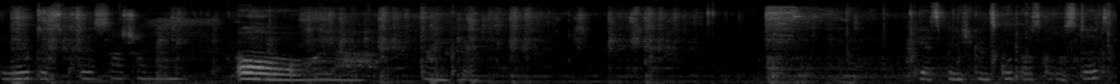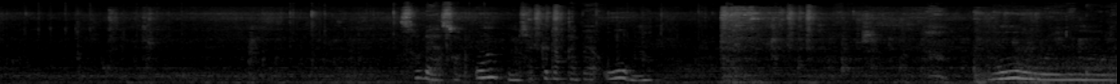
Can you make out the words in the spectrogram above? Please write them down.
Gutes besser schon. Oh ja. Danke. Okay, jetzt bin ich ganz gut ausgerüstet. So, der ist dort unten. Ich hätte gedacht, der wäre oben. Holy moly.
